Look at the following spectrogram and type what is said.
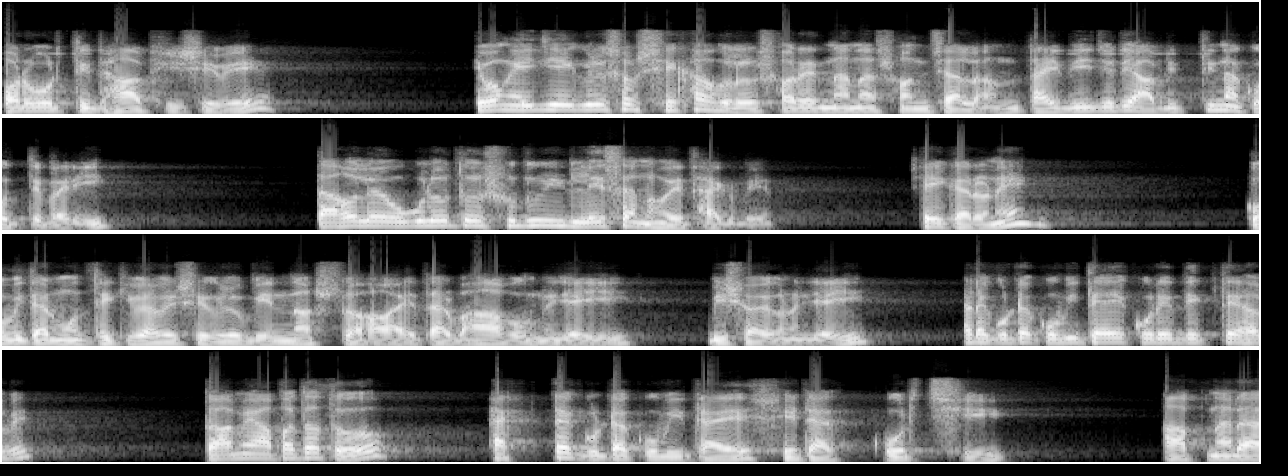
পরবর্তী ধাপ হিসেবে এবং এই যে এগুলো সব শেখা হলো, স্বরের নানা সঞ্চালন, তাই দিয়ে যদি আবৃত্তি না করতে পারি, তাহলে ওগুলো তো শুধুই লেসন হয়ে থাকবে। সেই কারণে কবিতার মধ্যে কীভাবে সেগুলো বিন্যস্ত হয়, তার ভাব অনুযায়ী, বিষয় অনুযায়ী, একটা গোটা কবিতায় করে দেখতে হবে। তো আমি আপাতত একটা গোটা কবিতায় সেটা করছি। আপনারা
